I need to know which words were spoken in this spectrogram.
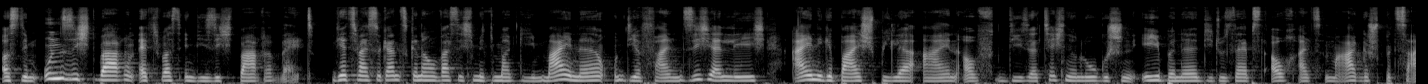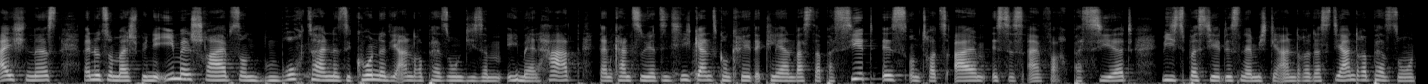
aus dem Unsichtbaren etwas in die sichtbare Welt. Jetzt weißt du ganz genau, was ich mit Magie meine und dir fallen sicherlich einige Beispiele ein auf dieser technologischen Ebene, die du selbst auch als magisch bezeichnest. Wenn du zum Beispiel eine E-Mail schreibst und ein Bruchteil eine Sekunde die andere Person diese E-Mail hat, dann kannst du jetzt nicht ganz konkret erklären, was da passiert ist und trotz allem ist es einfach passiert, wie es passiert ist, nämlich die andere, dass die andere Person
